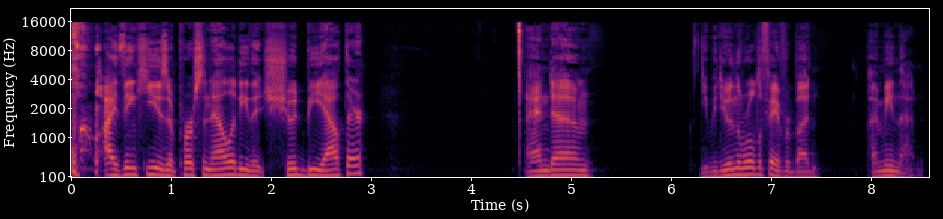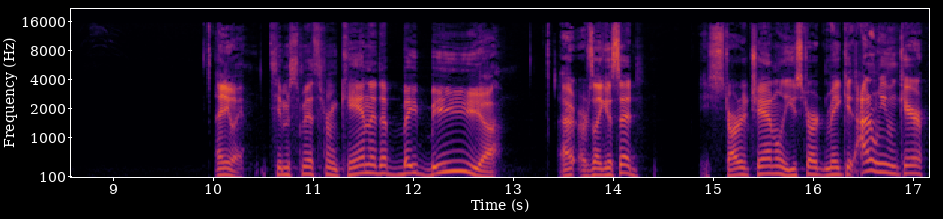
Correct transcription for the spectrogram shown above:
I think he is a personality that should be out there. And um you be doing the world a favor, bud. I mean that. Anyway, Tim Smith from Canada, baby. Or like I said, you start a channel, you start making. I don't even care.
